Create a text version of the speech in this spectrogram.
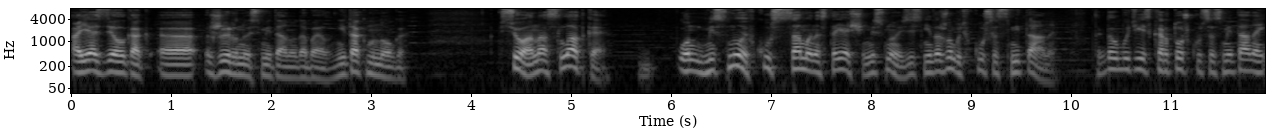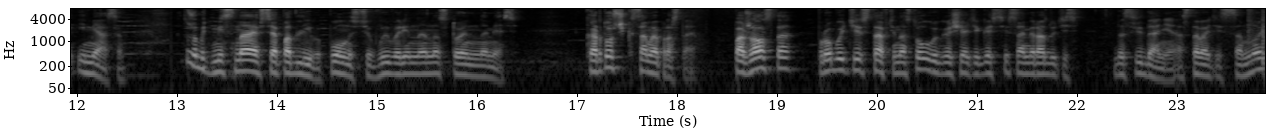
а я сделал как, э, жирную сметану добавил, не так много. Все, она сладкая. Он мясной, вкус самый настоящий мясной. Здесь не должно быть вкуса сметаны. Тогда вы будете есть картошку со сметаной и мясом. Должна быть мясная вся подлива, полностью вываренная, настоянная на мясе. Картошечка самая простая. Пожалуйста, пробуйте, ставьте на стол, выгощайте гостей, сами радуйтесь. До свидания. Оставайтесь со мной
